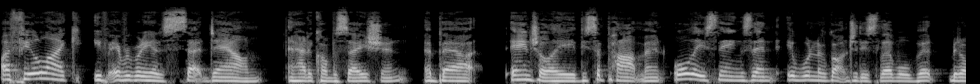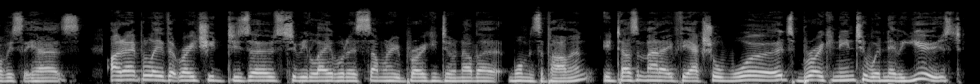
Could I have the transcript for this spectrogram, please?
I feel like if everybody had sat down and had a conversation about Angela, this apartment, all these things, then it wouldn't have gotten to this level, but it obviously has. I don't believe that Roachy deserves to be labeled as someone who broke into another woman's apartment. It doesn't matter if the actual words broken into were never used.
